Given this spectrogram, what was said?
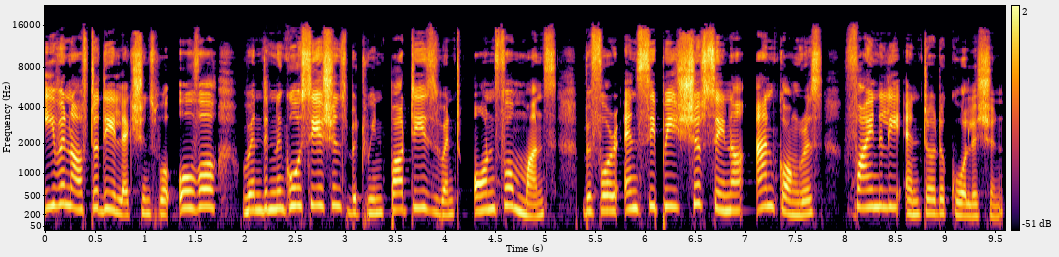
even after the elections were over when the negotiations between parties went on for months before NCP, Shiv Sena and Congress finally entered a coalition.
